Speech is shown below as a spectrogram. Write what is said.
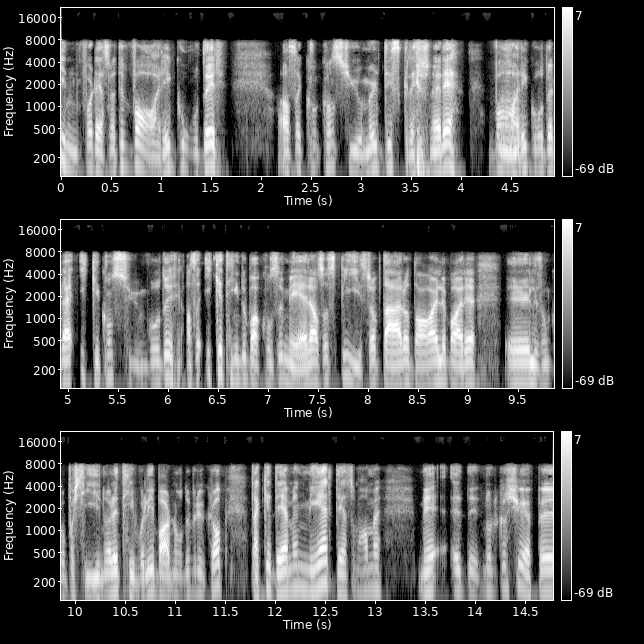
innenfor det som heter varige goder. Altså consumer discretionary. Varegoder, det er ikke konsumgoder. Altså Ikke ting du bare konsumerer, altså spiser opp der og da, eller bare eh, liksom gå på kino eller tivoli, bare noe du bruker opp. Det er ikke det, men mer det som har med, med eh, Når du kan kjøpe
